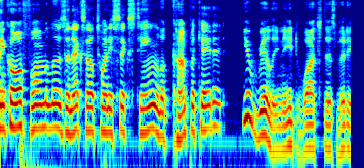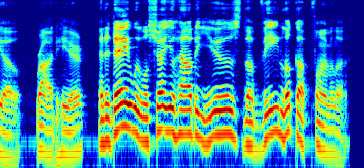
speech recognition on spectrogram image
Think all formulas in Excel 2016 look complicated? You really need to watch this video. Rod here. And today we will show you how to use the VLOOKUP formula,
